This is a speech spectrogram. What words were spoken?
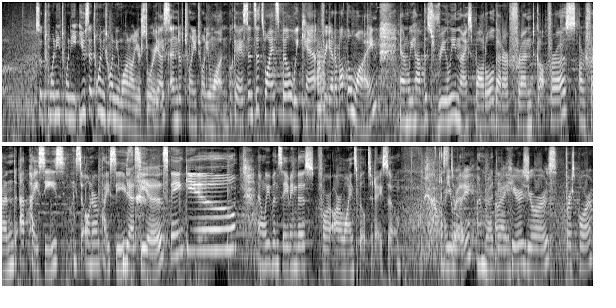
So 2020, you said 2021 on your story. Yes, end of 2021. Okay, since it's wine spill, we can't forget about the wine. And we have this really nice bottle that our friend got for us. Our friend at Pisces. He's the owner of Pisces. Yes, he is. Thank you. And we've been saving this for our wine spill today, so let's Are you do it. ready? I'm ready. All right, here's yours. First pour.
